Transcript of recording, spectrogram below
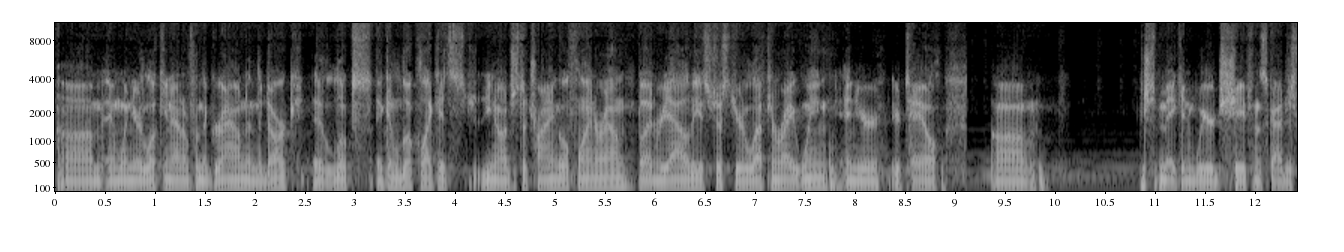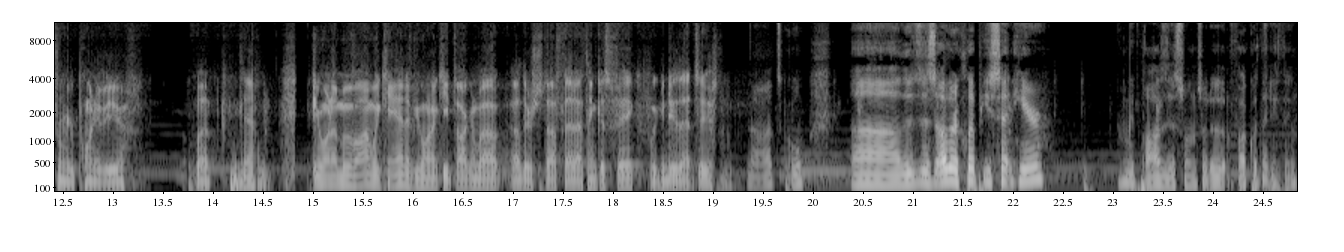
Um, and when you're looking at them from the ground in the dark, it looks it can look like it's you know just a triangle flying around, but in reality, it's just your left and right wing and your your tail, um, just making weird shapes in the sky just from your point of view. But yeah, if you want to move on, we can. If you want to keep talking about other stuff that I think is fake, we can do that too. No, that's cool. Uh, there's this other clip you sent here. Let me pause this one so it doesn't fuck with anything.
